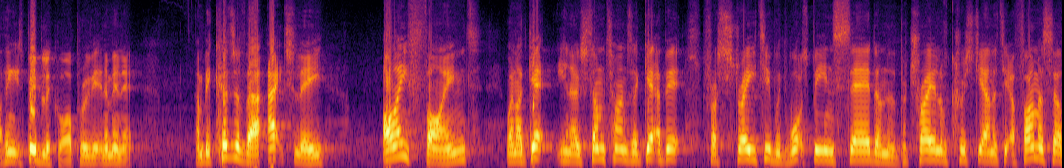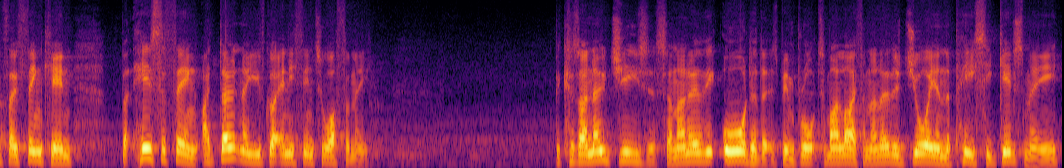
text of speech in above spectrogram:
I think it's biblical. I'll prove it in a minute. And because of that, actually, I find when I get, you know, sometimes I get a bit frustrated with what's being said and the portrayal of Christianity. I find myself, though, thinking, but here's the thing I don't know you've got anything to offer me. Because I know Jesus and I know the order that has been brought to my life and I know the joy and the peace he gives me.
